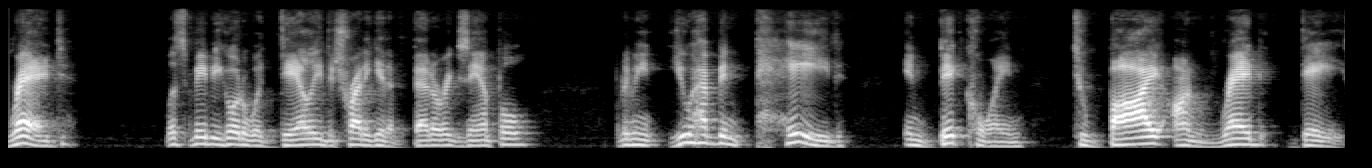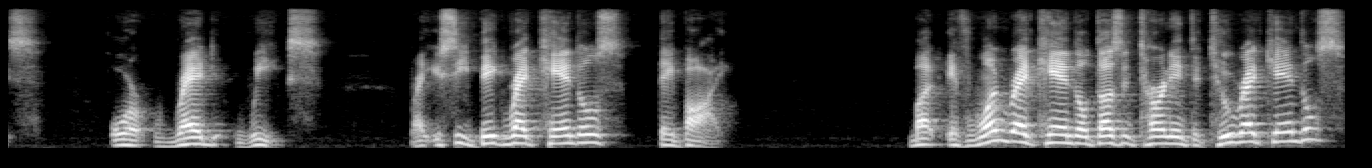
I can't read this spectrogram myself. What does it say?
red, let's maybe go to a daily to try to get a better example. But I mean, you have been paid in Bitcoin to buy on red days or red weeks, right? You see big red candles, they buy. But if one red candle doesn't turn into two red candles,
